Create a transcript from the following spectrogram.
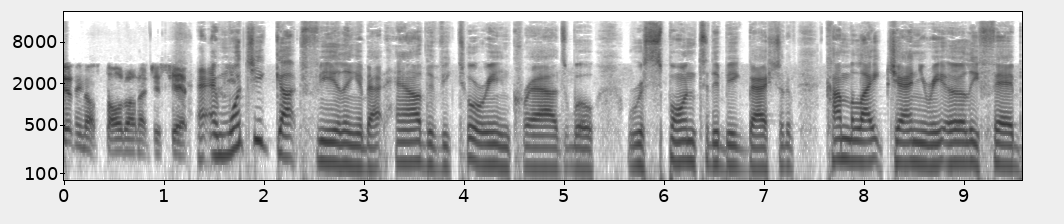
certainly not sold on it just yet. And what's your gut feeling about how the Victorian crowds will respond to the Big Bash? Sort of come late January, early Feb,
